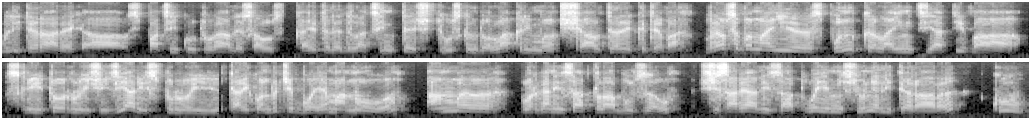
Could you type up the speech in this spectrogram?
literare ca Spații Culturale sau Caietele de la Țintești, Uscând o lacrimă și altele câteva. Vreau să vă mai spun că la inițiativa scriitorului și ziaristului care conduce Boema Nouă, am organizat la Buzău și s-a realizat o emisiune literară cu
